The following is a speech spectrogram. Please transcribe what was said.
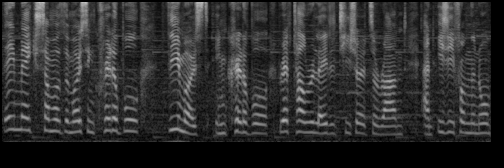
They make some of the most incredible the most incredible reptile related t-shirts around and Iszy from the norm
